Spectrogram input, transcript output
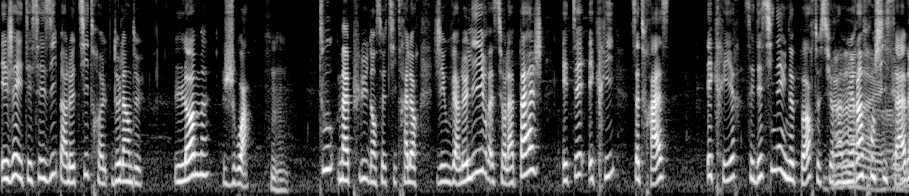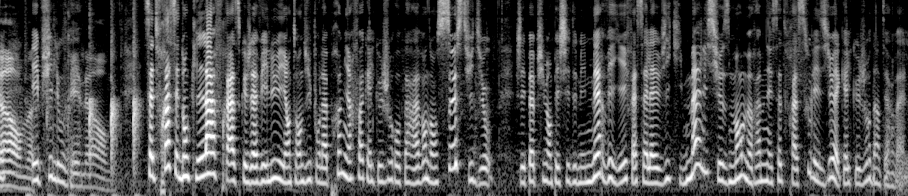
et j'ai été saisie par le titre de l'un d'eux, L'homme joie. Tout m'a plu dans ce titre. Alors j'ai ouvert le livre et sur la page était écrit cette phrase Écrire, c'est dessiner une porte sur un mur infranchissable Énorme. et puis l'ouvrir. Énorme. Cette phrase est donc la phrase que j'avais lue et entendue pour la première fois quelques jours auparavant dans ce studio. J'ai pas pu m'empêcher de m'émerveiller face à la vie qui malicieusement me ramenait cette phrase sous les yeux à quelques jours d'intervalle.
